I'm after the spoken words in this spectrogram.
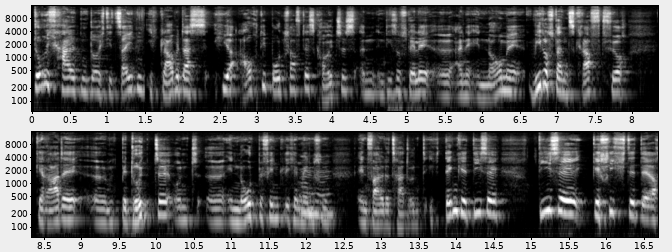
durchhalten durch die Zeiten. Ich glaube, dass hier auch die Botschaft des Kreuzes an, in dieser Stelle äh, eine enorme Widerstandskraft für gerade äh, bedrückte und äh, in Not befindliche Menschen mhm. entfaltet hat. Und ich denke, diese, diese Geschichte der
